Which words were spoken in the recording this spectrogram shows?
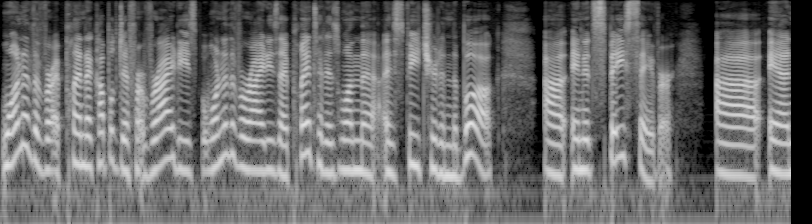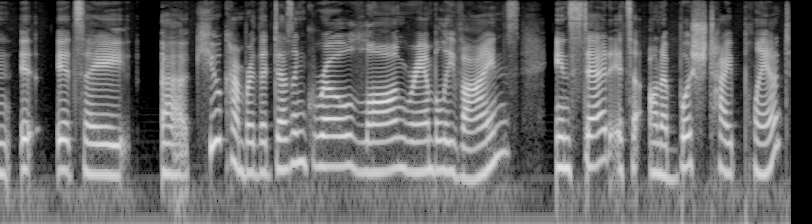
one of the I planted a couple different varieties, but one of the varieties I planted is one that is featured in the book, uh, and it's Space Saver, uh, and it it's a uh, cucumber that doesn't grow long, rambly vines. Instead, it's on a bush type plant.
